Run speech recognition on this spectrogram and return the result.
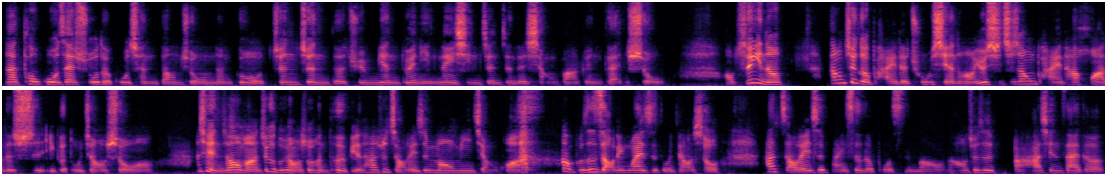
那透过在说的过程当中，能够真正的去面对你内心真正的想法跟感受。好，所以呢，当这个牌的出现哈，尤其这张牌它画的是一个独角兽哦，而且你知道吗？这个独角兽很特别，它是找了一只猫咪讲话，不是找另外一只独角兽，他找了一只白色的波斯猫，然后就是把他现在的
